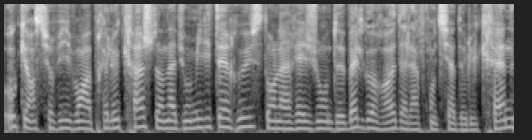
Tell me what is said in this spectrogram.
Aucun survivant après le crash d'un avion militaire russe dans la région de Belgorod à la frontière de l'Ukraine.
